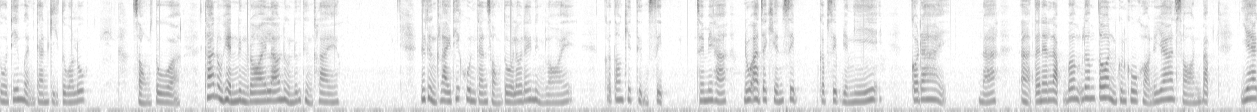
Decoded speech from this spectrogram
ตัวที่เหมือนกันกี่ตัวลูก 2 ตัว ถ้าหนูเห็น 100 แล้วหนูนึกถึงใคร นึกถึงใครที่คูณกัน 2 ตัวแล้วได้ 100 ก็ต้องคิดถึง 10 ใช่ไหมคะ หนูอาจจะเขียน 10 กับ 10 อย่างนี้ก็ได้นะะแต่ในระดับเริ่มเริ่มต้นคุณครูขออนุญาตสอนแบบ แยก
